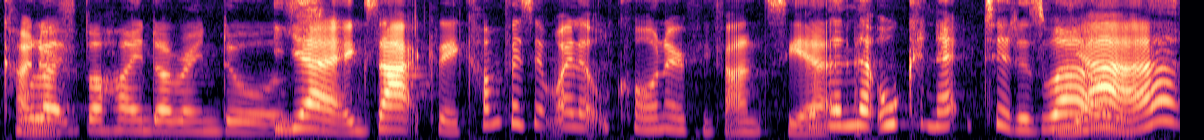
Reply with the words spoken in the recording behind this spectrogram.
kind like of. behind our own doors. Yeah, exactly. Come visit my little corner if you fancy it. then they're all connected as well. Yeah.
